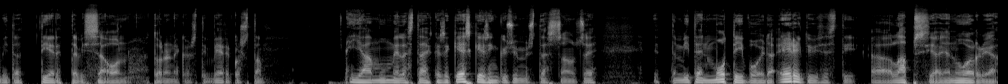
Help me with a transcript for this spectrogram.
mitä tiedettävissä on todennäköisesti verkosta. Ja mun mielestä ehkä se keskeisin kysymys tässä on se, että miten motivoida erityisesti lapsia ja nuoria,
